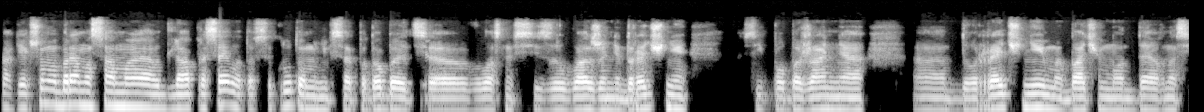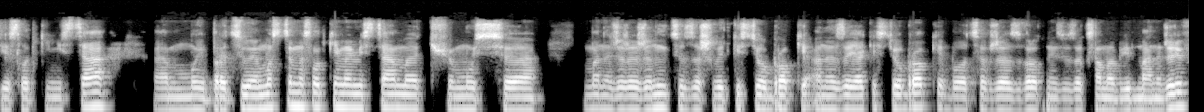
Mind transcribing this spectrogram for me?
Так, якщо ми беремо саме для пресейла, то все круто, мені все подобається. Власне, всі зауваження доречні, всі побажання доречні. Ми бачимо, де в нас є слабкі місця. Е, Ми працюємо з цими слабкими місцями. Чомусь е, менеджери женуться за швидкістю обробки, а не за якістю обробки, бо це вже зворотний зв'язок саме від менеджерів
